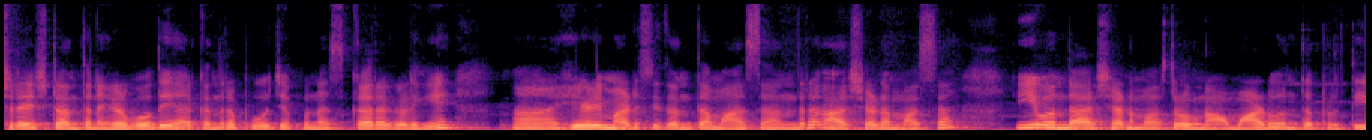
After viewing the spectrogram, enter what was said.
ಶ್ರೇಷ್ಠ ಅಂತಲೇ ಹೇಳ್ಬೋದು. ಯಾಕಂದ್ರೆ ಪೂಜೆ ಪುನಸ್ಕಾರಗಳಿಗೆ ಹೇಳಿ ಮಾಡಿಸಿದಂಥ ಮಾಸ ಅಂದ್ರೆ ಆಷಾಢ ಮಾಸ. ಈ ಒಂದು ಆಷಾಢ ಮಾಸದೊಳಗೆ ನಾವು ಮಾಡುವಂಥ ಪ್ರತಿ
